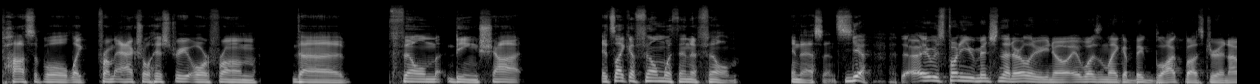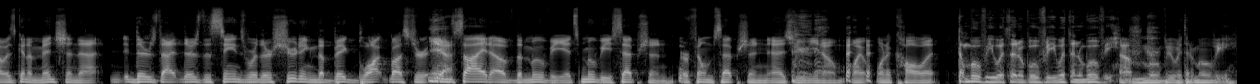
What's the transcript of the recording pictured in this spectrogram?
possible like from actual history or from the film being shot. It's like a film within a film in essence Yeah, it was funny you mentioned that earlier. You know, it wasn't like a big blockbuster, and I was going to mention that there's that there's the scenes where they're shooting the big blockbuster Yeah. inside of the movie. It's movieception or filmception, as you you know might want to call it. the movie within a movie within a movie A movie within a movie.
